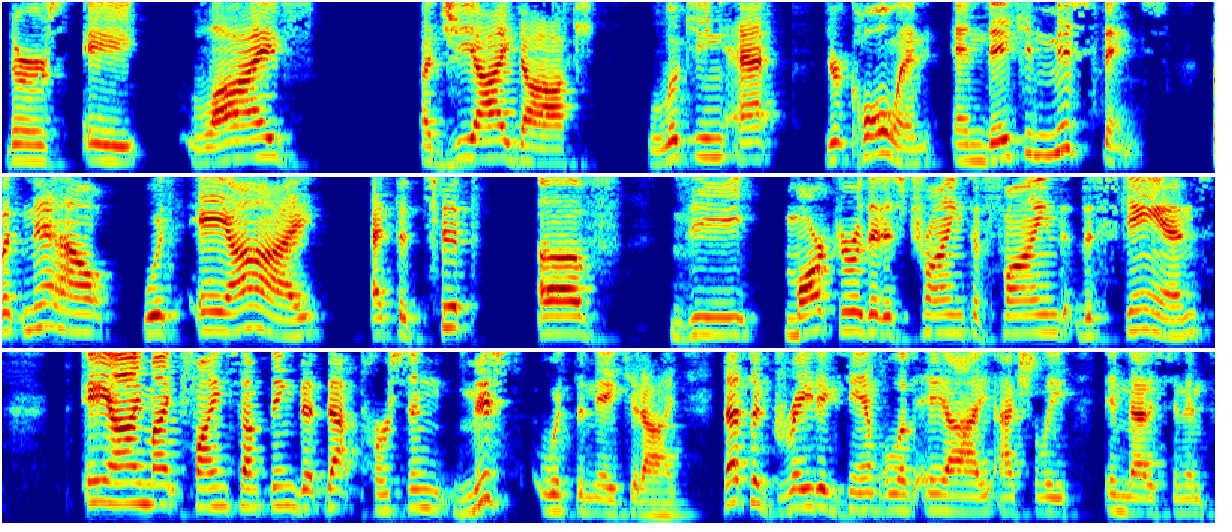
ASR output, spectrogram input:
there's a live, a GI doc looking at your colon and they can miss things. But now with AI at the tip of the marker that is trying to find the scans, AI might find something that that person missed with the naked eye. That's a great example of AI actually in medicine. And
